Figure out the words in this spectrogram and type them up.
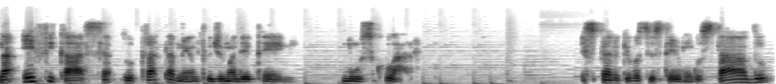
na eficácia do tratamento de uma DTM muscular. Espero que vocês tenham gostado.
